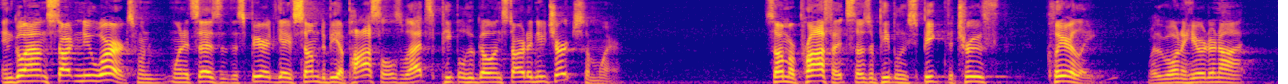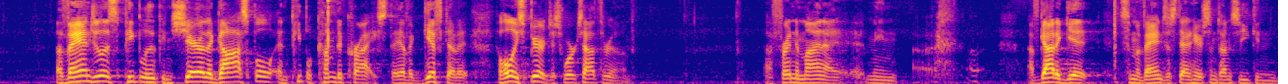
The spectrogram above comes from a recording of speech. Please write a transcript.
and go out and start new works. When, when it says that the Spirit gave some to be apostles, well, that's people who go and start a new church somewhere. Some are prophets, those are people who speak the truth clearly, whether we want to hear it or not. Evangelists, people who can share the gospel, and people come to Christ. They have a gift of it. The Holy Spirit just works out through them. A friend of mine, I, I mean, I've got to get some evangelists down here sometimes so you can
